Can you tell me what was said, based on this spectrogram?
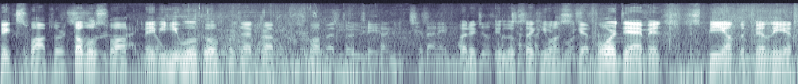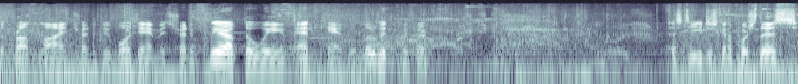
big swaps or double swap. Maybe he will go for that grab swap at 13. But it, it looks like he wants to get more damage, just be on the melee and the front line, try to do more damage, try to clear up the wave and camp a little bit quicker. ST just going to push this.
